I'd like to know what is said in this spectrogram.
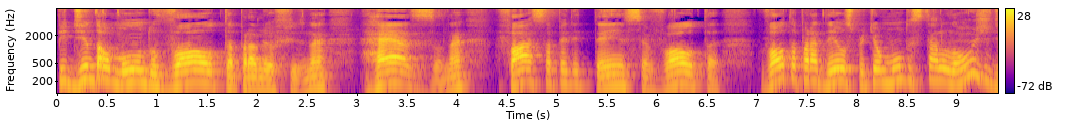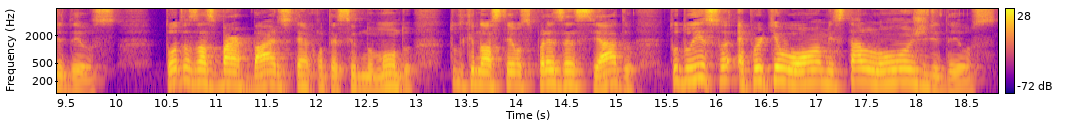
pedindo ao mundo, volta para meu filho, né, reza, né, faça penitência, volta, volta para Deus, porque o mundo está longe de Deus. Todas as barbáries que têm acontecido no mundo, tudo que nós temos presenciado, tudo isso é porque o homem está longe de Deus.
